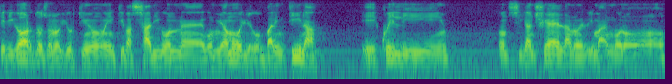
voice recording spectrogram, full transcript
che ricordo sono gli ultimi momenti passati con, con mia moglie, con Valentina e quelli non si cancellano e rimangono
